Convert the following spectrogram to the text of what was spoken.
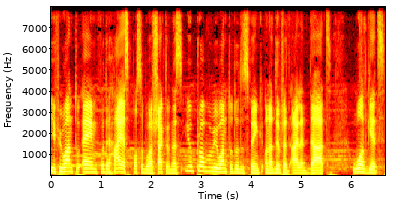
if you want to aim for the highest possible attractiveness, you probably want to do this thing on a different island that won't get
